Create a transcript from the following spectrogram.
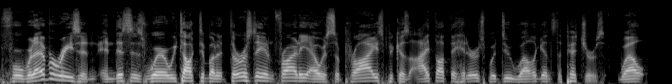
For whatever reason, and this is where we talked about it Thursday and Friday, I was surprised because I thought the hitters would do well against the pitchers. Well,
